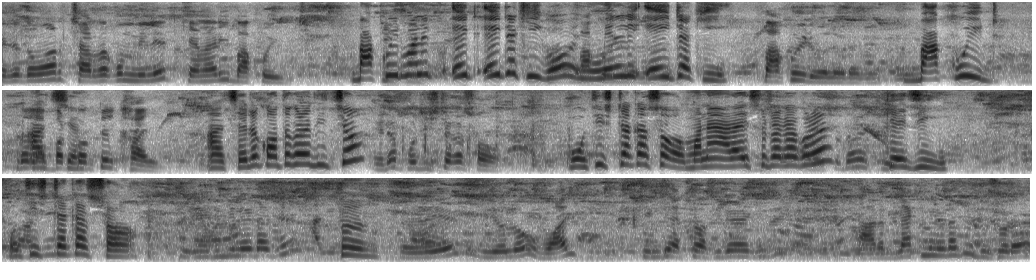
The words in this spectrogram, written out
এটা তোমার চার রকম মিলেট ক্যানারি বাকুইড বাকুইড মানে এই এইটা কি গো? মেনলি এইটা কি? বাকুইড বলে ওটাকে। বাকুইড আচ্ছা। ককটেল আচ্ছা এটা কত করে দিচ্ছ? এটা পঁচিশ টাকা শ। পঁচিশ টাকা শ মানে আড়াইশো টাকা করে কেজি। পঁচিশ টাকা শ। রেড মিলেট আছে হুম। রেড ইয়েলো হোয়াইট তিনটে একশো আশি টাকা কেজি। আর ব্ল্যাক মিলেট আছে দুশো টাকা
